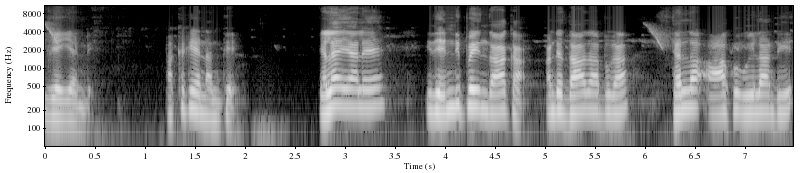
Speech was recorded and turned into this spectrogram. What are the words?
ఇవి వేయండి. పక్కకేయండి అంతే. ఎలా వేయాలి? ఇది ఎండిపోయిన దాకా అంటే దాదాపుగా తెల్ల ఆకు ఇలాంటి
